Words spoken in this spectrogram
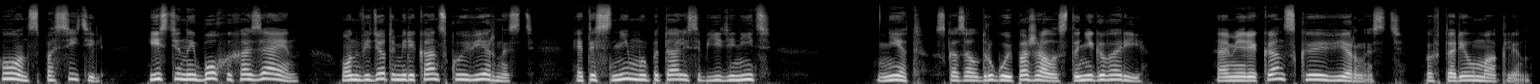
«Он, Спаситель. Истинный Бог и хозяин. Он ведет американскую верность. Это с ним мы пытались объединить «Нет», — сказал другой, — «пожалуйста, не говори». «Американская верность», — повторил Маклин.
